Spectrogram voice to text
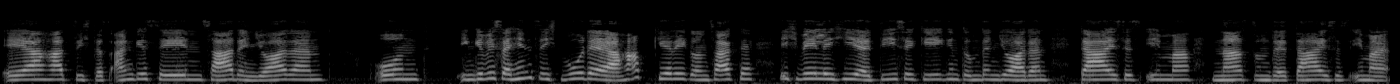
er hat sich das angesehen, sah den Jordan und in gewisser Hinsicht wurde er habgierig und sagte, ich wähle hier diese Gegend um den Jordan, da ist es immer nass und da ist es immer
